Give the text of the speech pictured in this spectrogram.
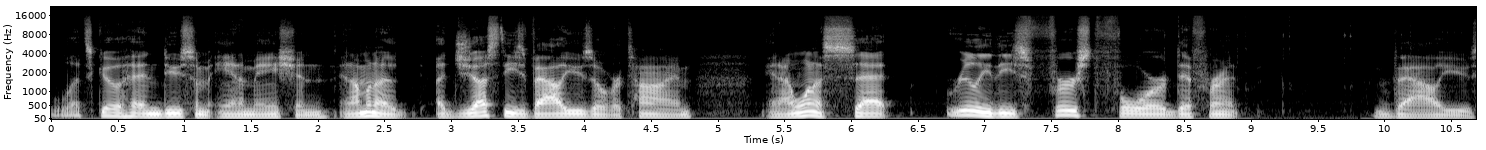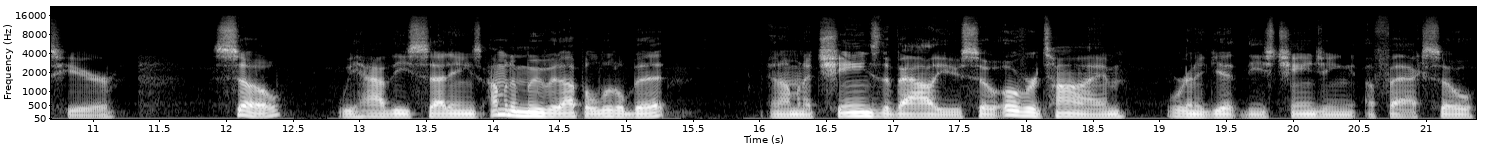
Let's go ahead and do some animation. And I'm going to adjust these values over time. And I want to set really these first four different values here. So we have these settings. I'm going to move it up a little bit and I'm going to change the value. So over time, we're going to get these changing effects. So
